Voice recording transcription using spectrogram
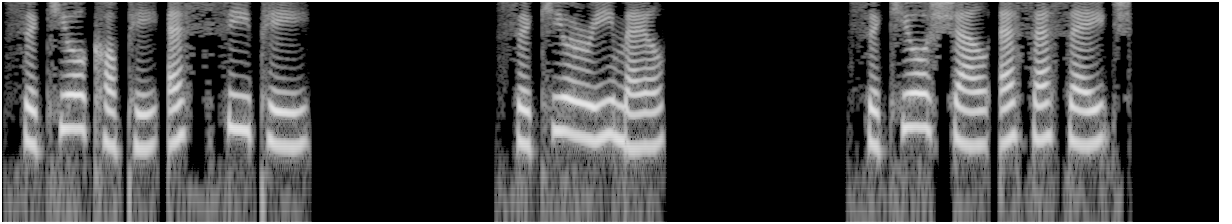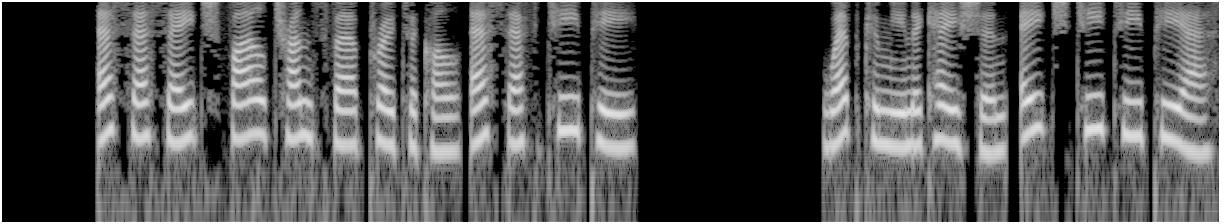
Secure copy SCP Secure email Secure Shell SSH SSH File Transfer Protocol SFTP Web communication HTTPS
